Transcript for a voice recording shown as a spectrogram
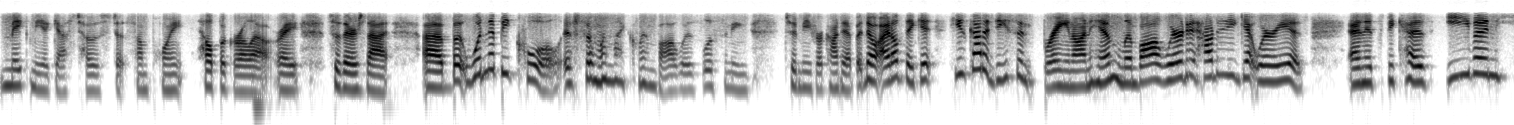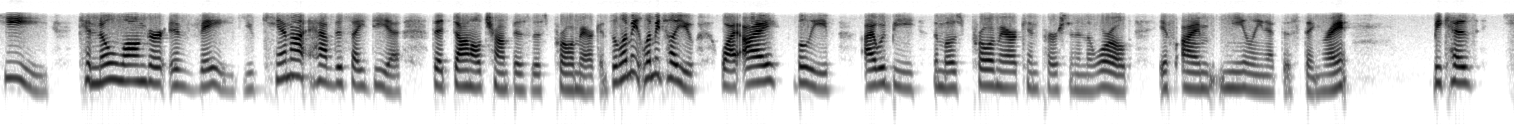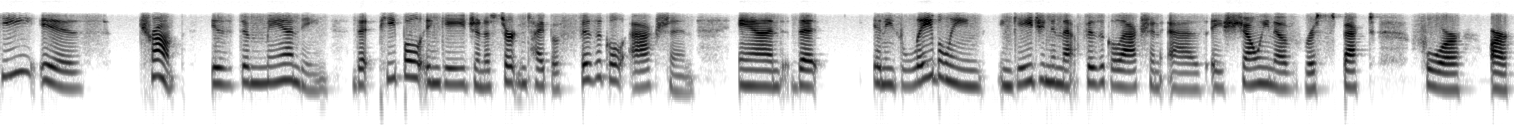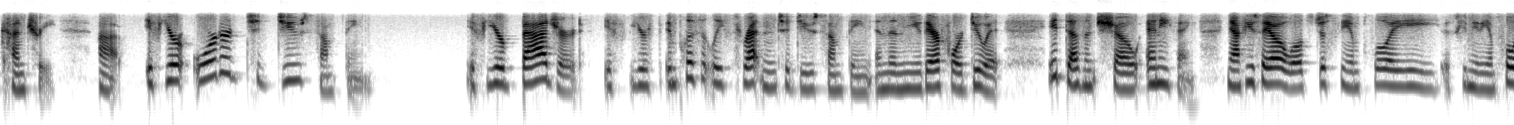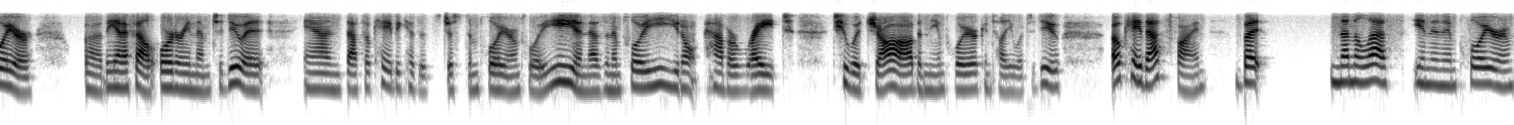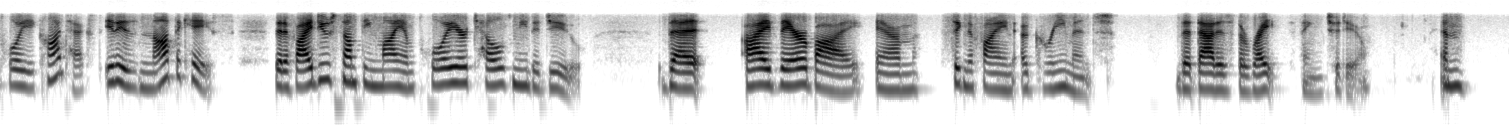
make me a guest host at some point, help a girl out, right? So there's that. Uh, but wouldn't it be cool if someone like Limbaugh was listening to me for content? But no, I don't think it. He's got a decent brain on him, Limbaugh. Where did how did he get where he is? And it's because even he can no longer evade. You cannot have this idea that Donald Trump is this pro-American. So let me let me tell you why I believe I would be the most pro-American person in the world if I'm kneeling at this thing, right? Because he is Trump is demanding that people engage in a certain type of physical action and that and he's labeling engaging in that physical action as a showing of respect for our country. Uh, if you're ordered to do something, if you're badgered, if you're implicitly threatened to do something and then you therefore do it, it doesn't show anything. Now, if you say, oh, well, it's just the employee, excuse me, the employer, uh, the NFL ordering them to do it, and that's okay because it's just employer employee, and as an employee, you don't have a right to a job, and the employer can tell you what to do. Okay, that's fine. But nonetheless, in an employer employee context, it is not the case that if I do something my employer tells me to do, that I thereby am signifying agreement that that is the right thing to do. And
